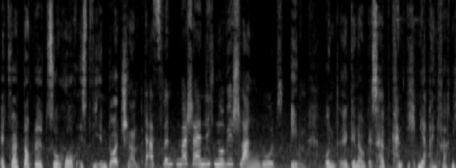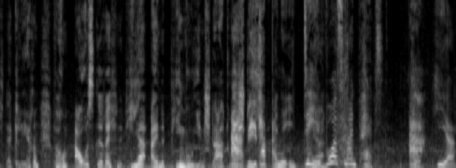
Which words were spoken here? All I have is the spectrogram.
etwa doppelt so hoch ist wie in Deutschland. Das finden wahrscheinlich nur wir Schlangen gut. Eben. Und äh, genau deshalb kann ich mir einfach nicht erklären, warum ausgerechnet hier eine Pinguinstatue Ah, steht. ich habe eine Idee. Ja. Wo ist mein Pad? Ah, hier.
